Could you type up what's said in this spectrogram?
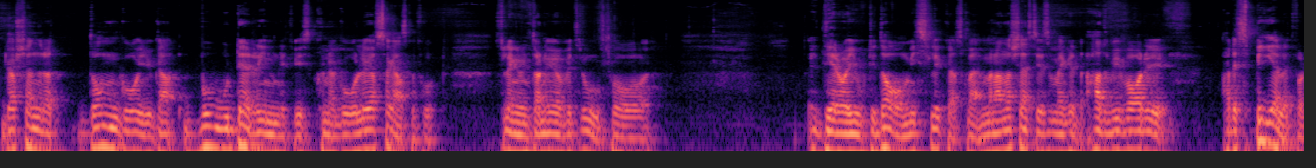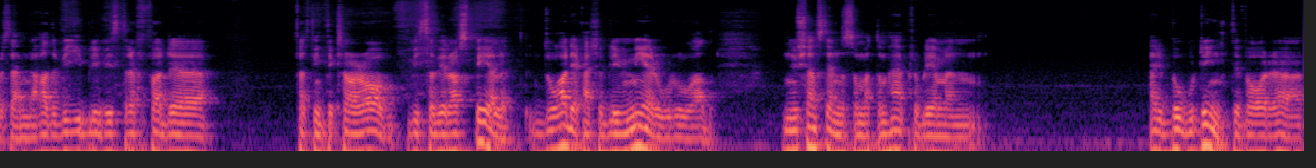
jag känner att de går ju, borde rimligtvis kunna gå att lösa ganska fort. Så länge du inte har en övertro på det du har gjort idag och misslyckats med. Men annars känns det som att hade vi varit... Hade spelet varit sämre, hade vi blivit straffade för att vi inte klarar av vissa delar av spelet, då hade jag kanske blivit mer oroad. Nu känns det ändå som att de här problemen... Det borde inte vara...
